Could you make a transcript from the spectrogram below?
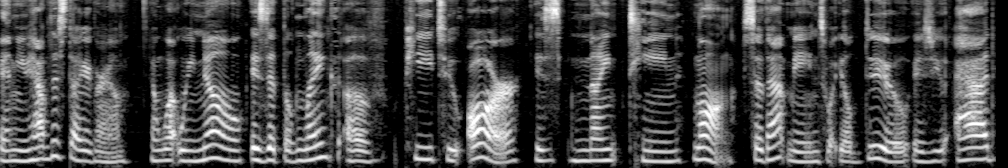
and you have this diagram and what we know is that the length of P to R is 19 long. So that means what you'll do is you add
